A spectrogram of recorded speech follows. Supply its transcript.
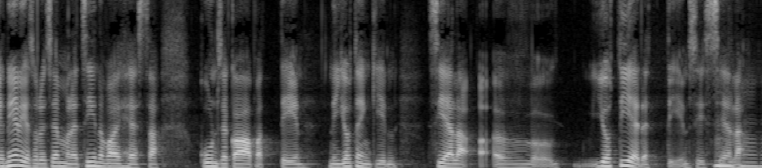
Ja neljäs oli semmoinen, että siinä vaiheessa, kun se kaapattiin, niin jotenkin siellä äh, jo tiedettiin, siis siellä mm-hmm.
